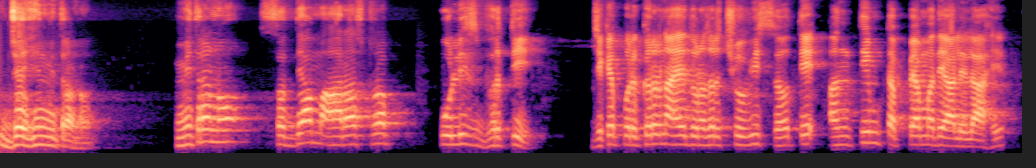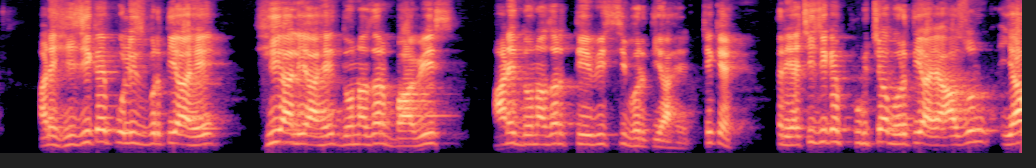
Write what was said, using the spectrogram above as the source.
जय हिंद मित्रांनो. मित्रांनो सध्या महाराष्ट्र पोलीस भरती जे काही प्रकरण आहे दोन हजार चोवीस ते अंतिम टप्प्यामध्ये आलेलं आहे. आणि ही जी काही पोलीस भरती आहे ही आली आहे दोन हजार बावीस आणि दोन हजार तेवीस ची भरती आहे. ठीक आहे? तर याची जी काही पुढच्या भरती आहे अजून या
